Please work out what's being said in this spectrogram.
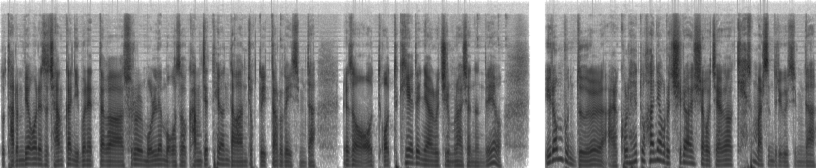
또 다른 병원에서 잠깐 입원했다가 술을 몰래 먹어서 강제 퇴원당한 적도 있다고 되어 있습니다. 그래서 어, 어떻게 해야 되냐고 질문하셨는데요. 이런 분들 알코올 해독 한약으로 치료하시라고 제가 계속 말씀드리고 있습니다.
